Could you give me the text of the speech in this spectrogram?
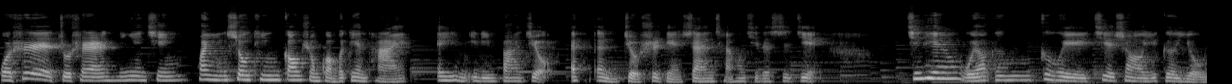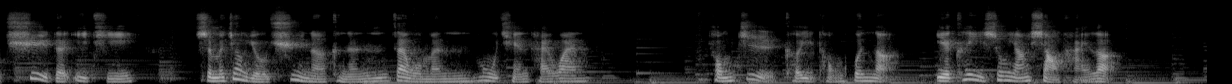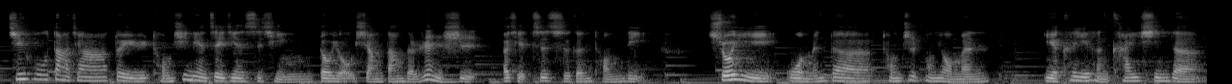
我是主持人林燕青，欢迎收听高雄广播电台 AM 一零八九 FM 九四点三彩虹旗的世界。今天我要跟各位介绍一个有趣的议题。什么叫有趣呢？可能在我们目前台湾，同志可以同婚了，也可以收养小孩了。几乎大家对于同性恋这件事情都有相当的认识，而且支持跟同理，所以我们的同志朋友们也可以很开心的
